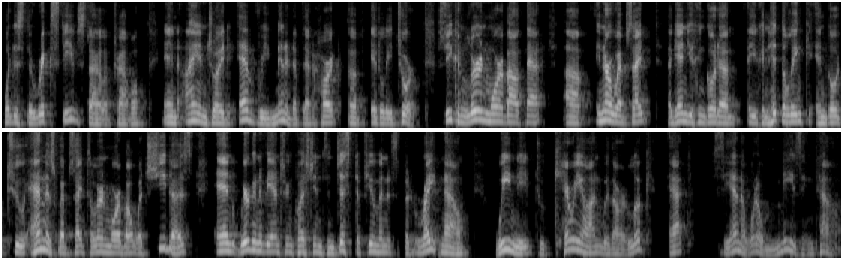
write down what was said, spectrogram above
what is the Rick Steve style of travel. And I enjoyed every minute of that Heart of Italy tour. So you can learn more about that uh, in our website. Again, you can go to, you can hit the link and go to Anna's website to learn more about what she does. And we're going to be answering questions in just a few minutes. But right now, we need to carry on with our look at Siena. What an amazing town.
